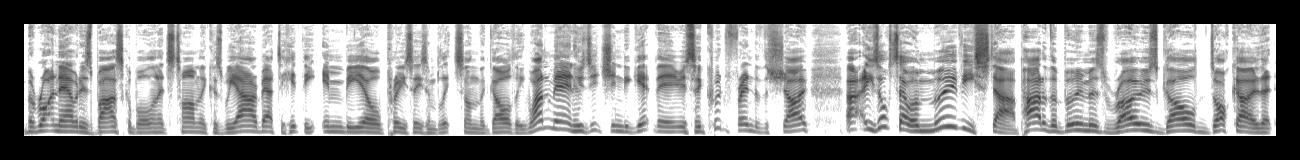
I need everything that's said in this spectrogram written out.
But right now it is basketball, and it's timely because we are about to hit the NBL preseason blitz on the Goldie. One man who's itching to get there is a good friend of the show. Uh, he's also a movie star, part of the Boomers Rose Gold doco that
